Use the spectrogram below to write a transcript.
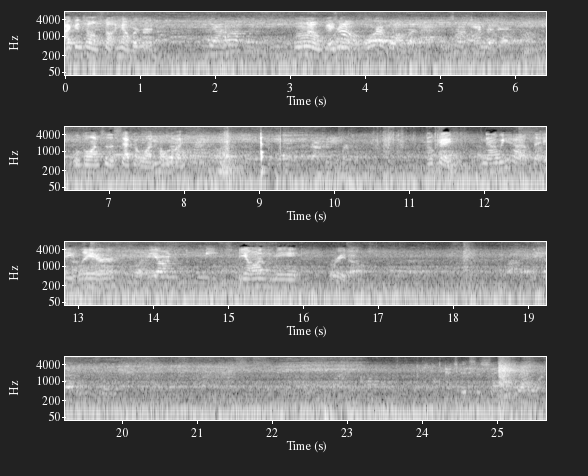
I can tell it's not hamburger. Yeah. No, It's not horrible, but it's not hamburger. We'll go on to the second one. Hold on. Okay, now we have the eight layer Beyond meat. Beyond Meat burrito. It tastes the same as the other one.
